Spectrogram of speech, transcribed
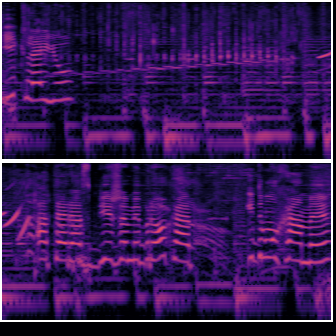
i kleju. A teraz bierzemy brokat i dmuchamy.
